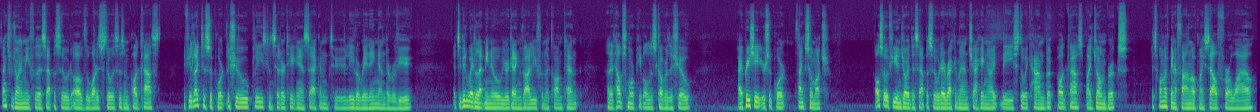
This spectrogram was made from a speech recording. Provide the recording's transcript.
Thanks for joining me for this episode of the What is Stoicism podcast. If you'd like to support the show, please consider taking a second to leave a rating and a review. It's a good way to let me know you're getting value from the content, and it helps more people discover the show. I appreciate your support. Thanks so much. Also, if you enjoyed this episode, I recommend checking out the Stoic Handbook podcast by John Brooks. It's one I've been a fan of myself for a while.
